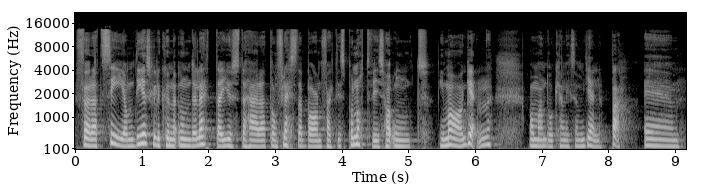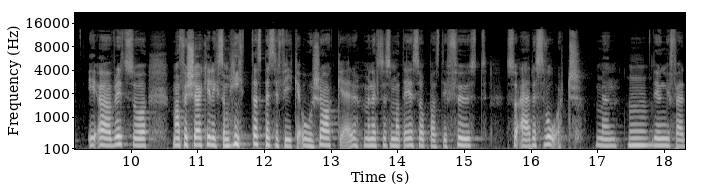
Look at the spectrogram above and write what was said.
För att se om det skulle kunna underlätta just det här att de flesta barn faktiskt på något vis har ont i magen. Om man då kan liksom hjälpa. Eh, i övrigt så man försöker liksom hitta specifika orsaker. Men eftersom att det är så pass diffust så är det svårt. Men mm. det är ungefär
